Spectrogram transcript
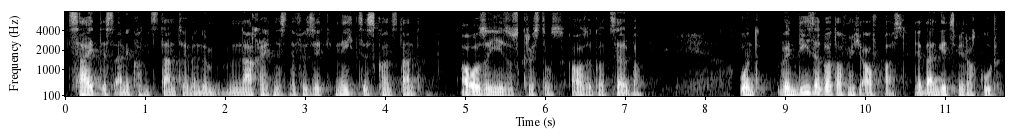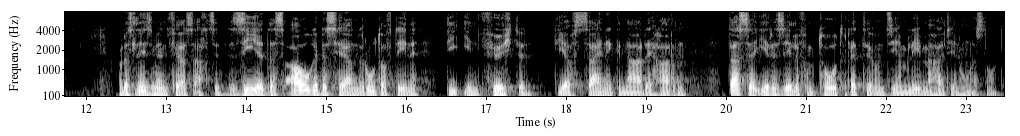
Zeit ist eine Konstante, wenn du nachrechnest in der Physik. Nichts ist konstant, außer Jesus Christus, außer Gott selber. Und wenn dieser Gott auf mich aufpasst, ja, dann geht es mir doch gut. Und das lesen wir in Vers 18. Siehe, das Auge des Herrn ruht auf denen, die ihn fürchten, die auf seine Gnade harren, dass er ihre Seele vom Tod rette und sie am Leben erhalte in Hungersnot.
